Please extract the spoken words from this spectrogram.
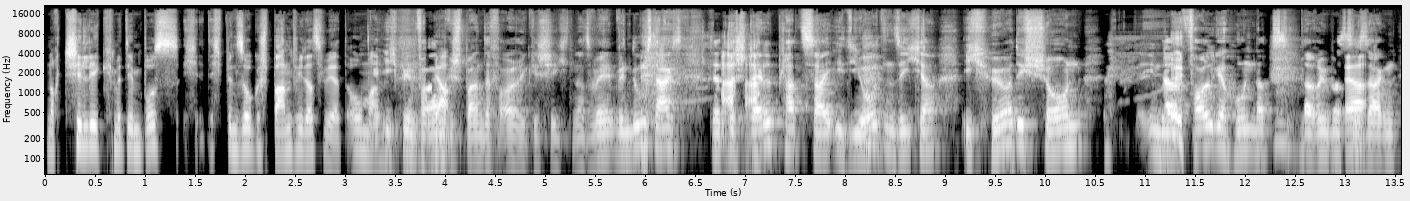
noch chillig mit dem Bus. Ich, ich bin so gespannt, wie das wird. Oh Mann. Ich bin vor allem Ja. gespannt auf eure Geschichten. Also wenn, wenn du sagst, der, der Stellplatz sei idiotensicher, ich höre dich schon in der Folge 100 darüber Ja. zu sagen,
